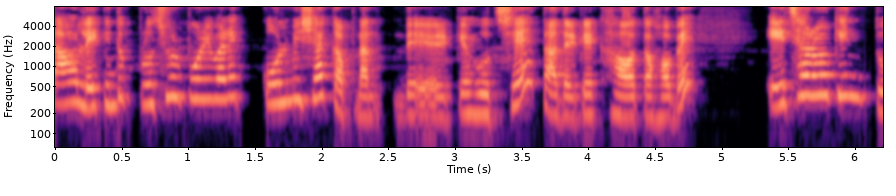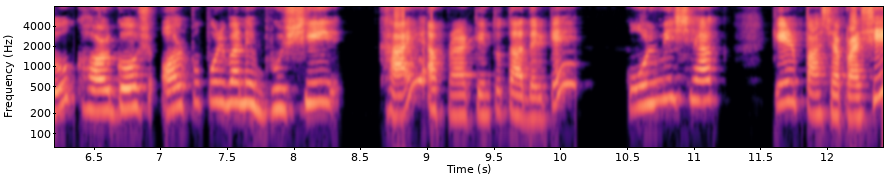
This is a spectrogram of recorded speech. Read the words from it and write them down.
তাহলে কিন্তু প্রচুর পরিমাণে কলমি শাক আপনাদেরকে হচ্ছে তাদেরকে খাওয়াতে হবে। এছাড়াও কিন্তু খরগোশ অল্প পরিমাণে ভুসি খায়, আপনারা কিন্তু তাদেরকে কলমি শাক কের পাশাপাশি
